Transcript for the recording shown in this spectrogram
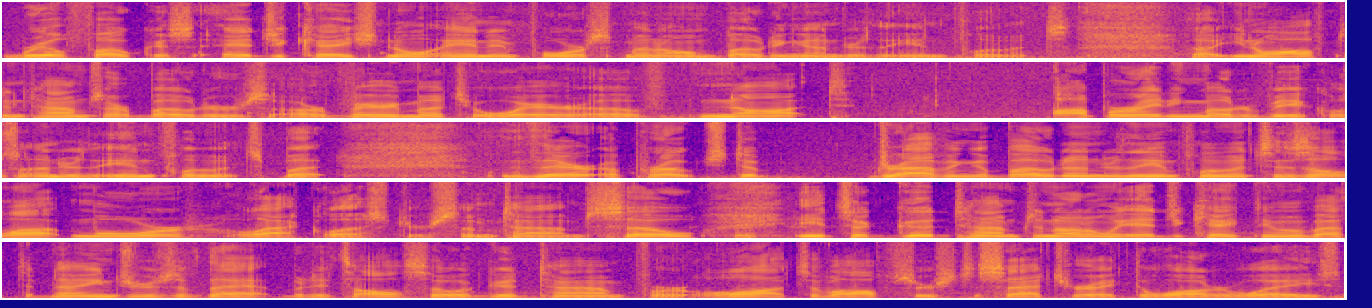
real focus, educational and enforcement on boating under the influence. Uh, you know, oftentimes our boaters are very much aware of not operating motor vehicles under the influence, but their approach to driving a boat under the influence is a lot more lackluster sometimes. So it's a good time to not only educate them about the dangers of that, but it's also a good time for lots of officers to saturate the waterways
